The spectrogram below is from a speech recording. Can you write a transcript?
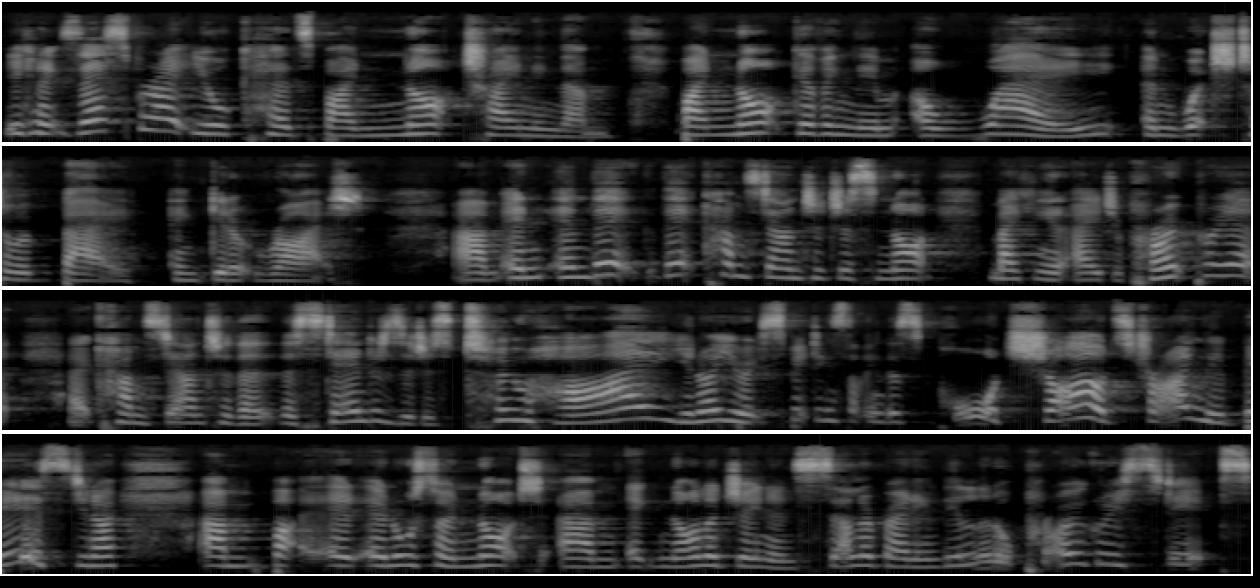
You can exasperate your kids by not training them, by not giving them a way in which to obey and get it right. Um, and and that, that comes down to just not making it age appropriate. It comes down to the, the standards are just too high. You know, you're expecting something, this poor child's trying their best, you know, um, but, and also not um, acknowledging and celebrating their little progress steps,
